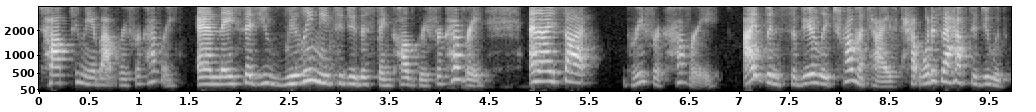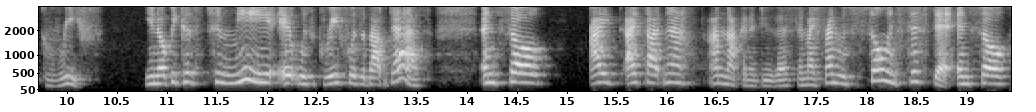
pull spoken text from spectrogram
talked to me about grief recovery. And they said, You really need to do this thing called grief recovery. And I thought, Grief recovery? I've been severely traumatized. How, what does that have to do with grief? You know, because to me, it was grief was about death. And so I, I thought, nah, I'm not going to do this. And my friend was so insistent. And so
